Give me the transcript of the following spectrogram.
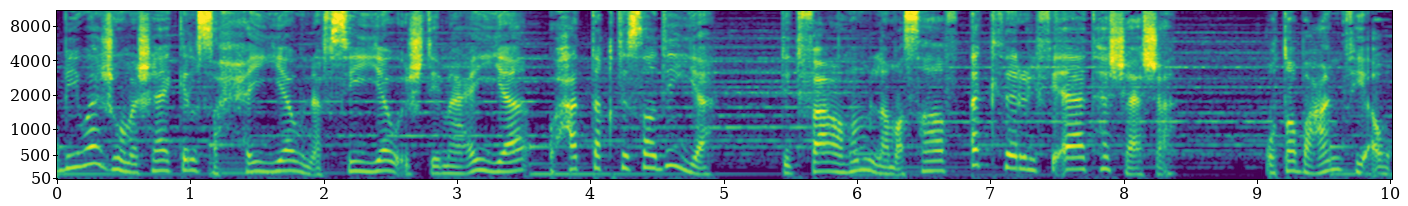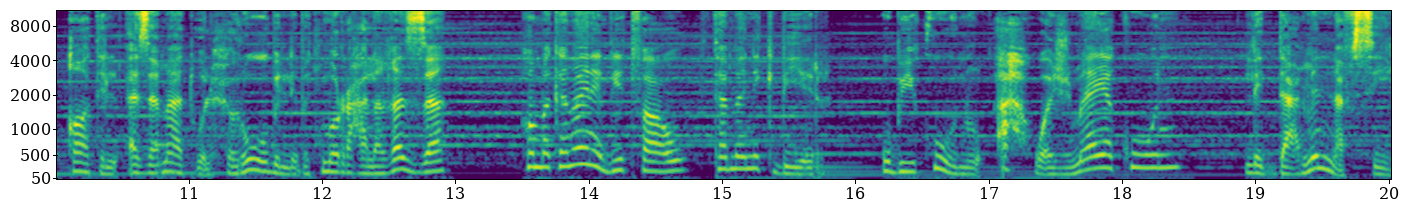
بيواجهوا مشاكل صحية ونفسية واجتماعية وحتى اقتصادية تدفعهم لمصاف أكثر الفئات هشاشة. وطبعا في أوقات الأزمات والحروب اللي بتمر على غزة هم كمان بيدفعوا ثمن كبير وبيكونوا أحوج ما يكون للدعم النفسي.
